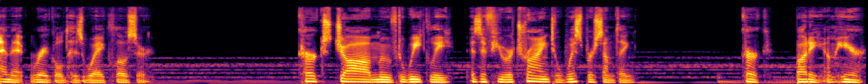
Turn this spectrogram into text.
Emmett wriggled his way closer. Kirk's jaw moved weakly as if he were trying to whisper something. Kirk, buddy, I'm here.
